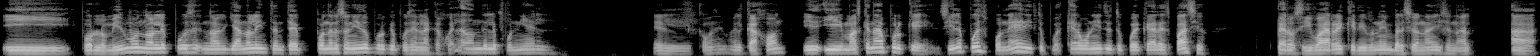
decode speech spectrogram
Y por lo mismo no le puse, no, ya no le intenté poner sonido porque pues en la cajuela donde le ponía el, el, ¿cómo se llama? el cajón. Y, y, más que nada porque sí le puedes poner y te puede quedar bonito y te puede quedar espacio. Pero sí va a requerir una inversión adicional a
